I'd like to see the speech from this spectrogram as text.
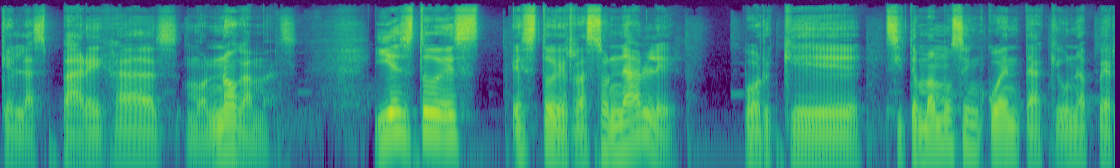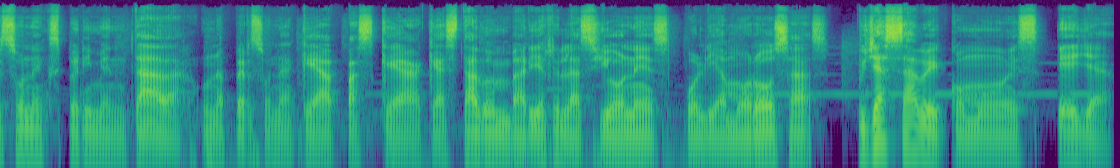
que las parejas monógamas. Y esto es, esto es razonable, porque si tomamos en cuenta que una persona experimentada, una persona que ha, que ha, que ha estado en varias relaciones poliamorosas, pues ya sabe cómo es ella.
